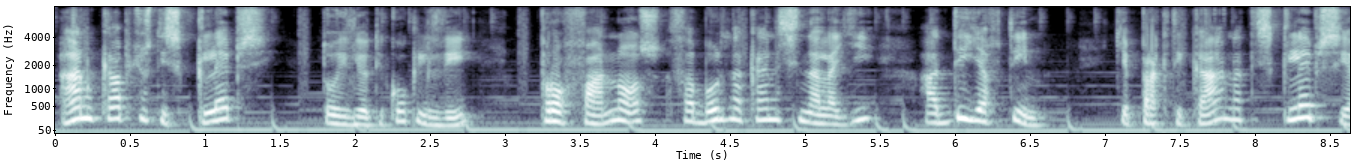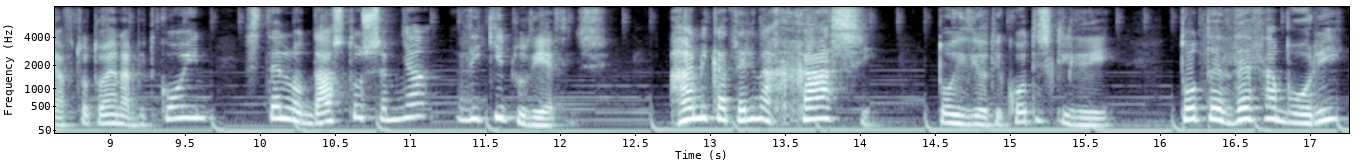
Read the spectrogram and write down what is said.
Αν κάποιος της κλέψει το ιδιωτικό κλειδί, προφανώς θα μπορεί να κάνει συναλλαγή αντί για αυτήν και πρακτικά να της κλέψει αυτό το ένα bitcoin στέλνοντάς το σε μια δική του διεύθυνση. Αν η Κατερίνα χάσει το ιδιωτικό της κλειδί, τότε δεν θα μπορεί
